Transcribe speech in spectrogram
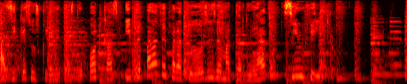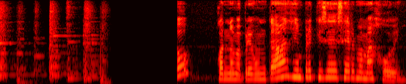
Así que suscríbete a este podcast y prepárate para tu dosis de maternidad sin filtro. Cuando me preguntaban siempre quise ser mamá joven.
